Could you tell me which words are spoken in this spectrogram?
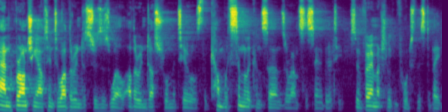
and branching out into other industries as well, other industrial materials that come with similar concerns around sustainability. So very much looking forward to this debate.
